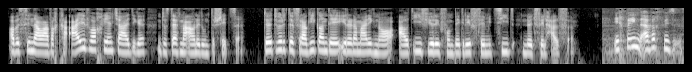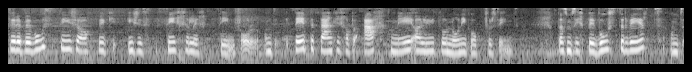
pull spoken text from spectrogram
Aber es sind auch einfach keine einfachen Entscheidungen und das darf man auch nicht unterschätzen. Dort würde Frau Gigande ihrer Meinung nach auch die Einführung des Begriff Femizid nicht viel helfen. Ich finde einfach für, für eine Bewusstseinsschaffung ist es sicherlich sinnvoll. Und dort denke ich aber echt mehr an Leute, die noch nicht Opfer sind. Dass man sich bewusster wird und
